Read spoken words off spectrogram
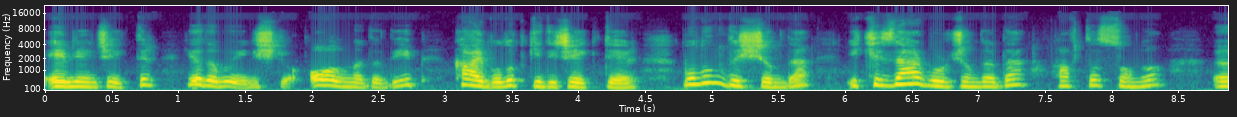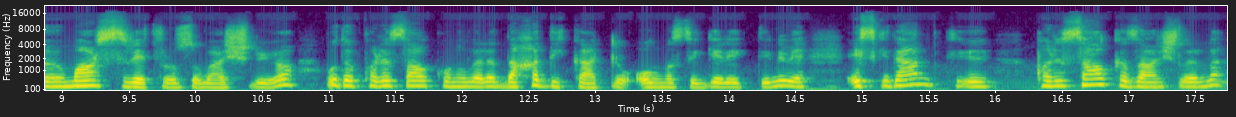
evlenecektir ya da bu ilişki olmadı deyip kaybolup gidecektir. Bunun dışında İkizler Burcu'nda da hafta sonu e, Mars retrosu başlıyor. Bu da parasal konulara daha dikkatli olması gerektiğini ve eskiden e, parasal kazançlarına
